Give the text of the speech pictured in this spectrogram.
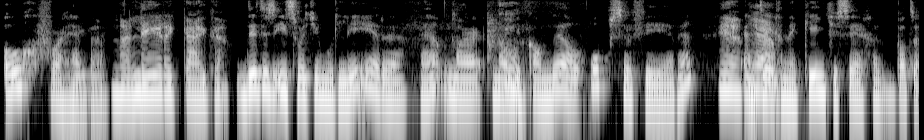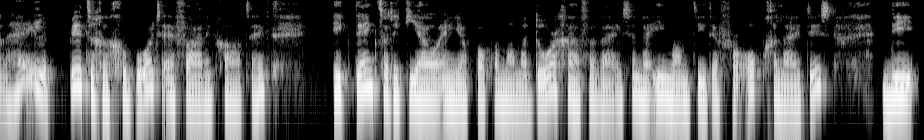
oog voor hebben. Naar leren kijken. Dit is iets wat je moet leren, hè? maar, maar je kan wel observeren. Ja. En Ja. tegen een kindje zeggen wat een hele pittige geboorteervaring gehad heeft. Ik denk dat ik jou en jouw papa en mama door ga verwijzen naar iemand die ervoor opgeleid is. Die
